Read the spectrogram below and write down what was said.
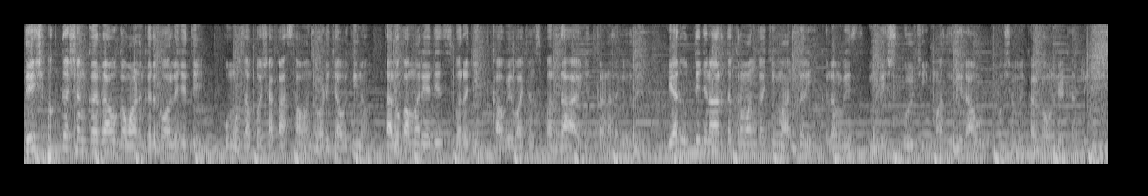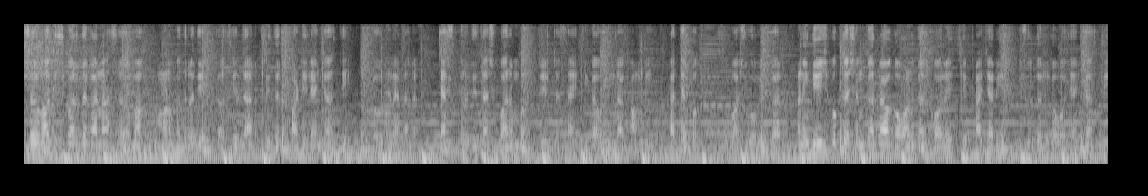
देशभक्त शंकरराव गवाणकर कॉलेज येथे कुमसाप शाखा सावंतवाडीच्या वतीनं तालुका मर्यादित स्वरचित काव्य वाचन स्पर्धा आयोजित करण्यात आली होती. यात उत्तेजनार्थ क्रमांकाची मानकरी कलंबीस इंग्लिश स्कूलची माधुरी राऊळ व शमिका गवंडे ठरली. सहभागी स्पर्धकांना सहभाग प्रमाणपत्र देत तहसीलदार श्रीधर पाटील यांच्या हस्ते गौरवण्यात आलं. त्या स्पर्धेचा शुभारंभ साहित्यिका वृंदा कांबळी प्राध्यापक सुभाष गोवेकर आणि देशभक्त शंकरराव गवाणकर कॉलेजचे प्राचार्य यशोधन गवस यांच्या हस्ते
